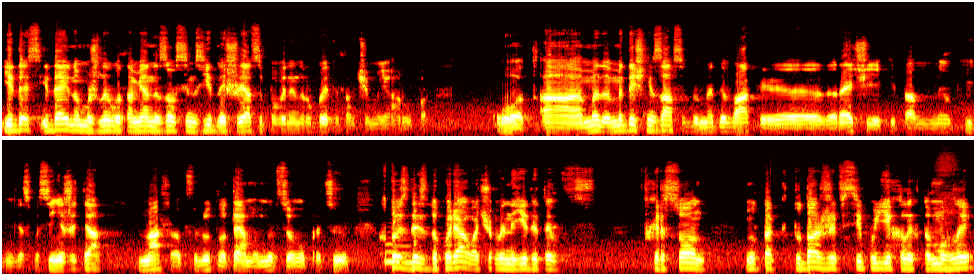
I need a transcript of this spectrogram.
І десь ідейно, можливо, там я не зовсім згідний, що я це повинен робити, там чи моя група. От а медичні засоби, медиваки, речі, які там необхідні для спасіння життя. Наша абсолютно тема. Ми в цьому працюємо. Хтось десь докоряв, а чого ви не їдете в, в Херсон? Ну так туди ж всі поїхали, хто могли.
